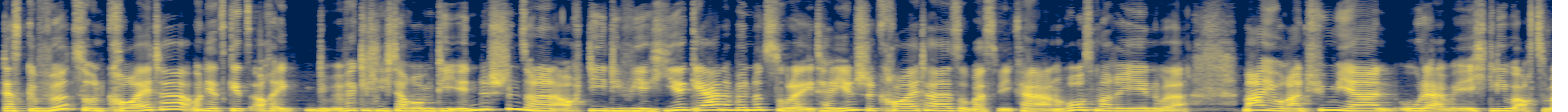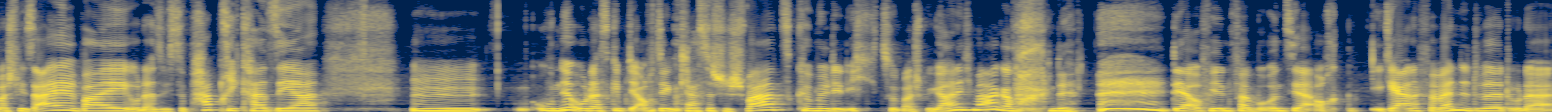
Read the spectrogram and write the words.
dass Gewürze und Kräuter, und jetzt geht es auch e, wirklich nicht darum, die indischen, sondern auch die, die wir hier gerne benutzen, oder italienische Kräuter, sowas wie, keine Ahnung, Rosmarin oder Majoran, Thymian, oder ich liebe auch zum Beispiel Salbei oder süße Paprika sehr. Mm, ne? Oder es gibt ja auch den klassischen Schwarzkümmel, den ich zum Beispiel gar nicht mag, aber der, der auf jeden Fall bei uns ja auch gerne verwendet wird. Oder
